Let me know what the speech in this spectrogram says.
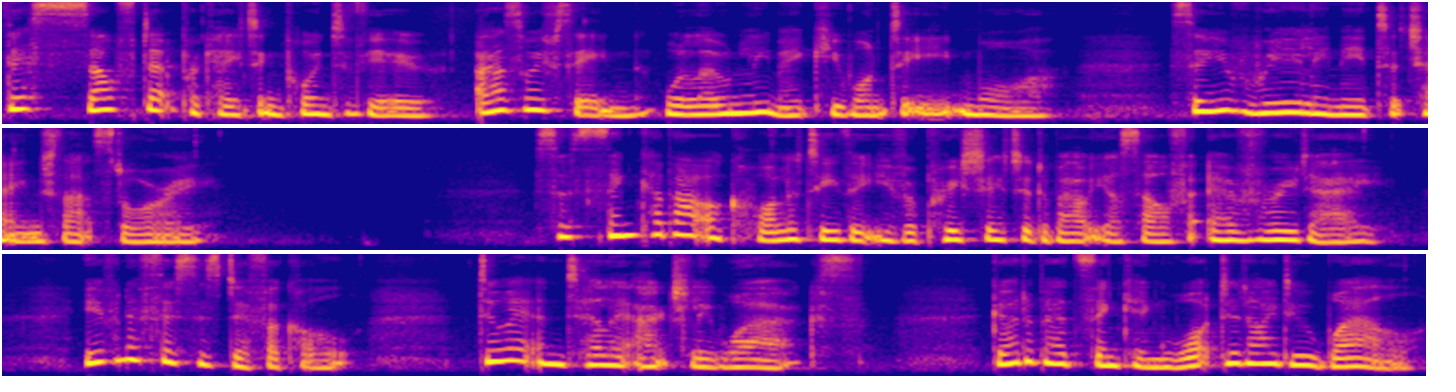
This self deprecating point of view, as we've seen, will only make you want to eat more. So you really need to change that story. So think about a quality that you've appreciated about yourself every day. Even if this is difficult, do it until it actually works. Go to bed thinking, what did I do well?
